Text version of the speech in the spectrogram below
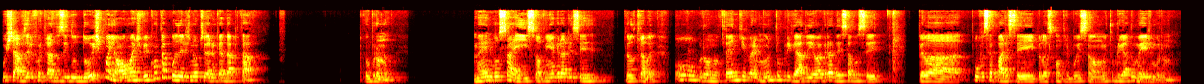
O Chaves ele foi traduzido do espanhol, mas vê quanta coisa eles não tiveram que adaptar. O Bruno. Man, vou sair, só vim agradecer pelo trabalho. Ô, oh, Bruno, thank you very, muito obrigado e eu agradeço a você pela por você aparecer e pelas contribuições. Muito obrigado mesmo, Bruno.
